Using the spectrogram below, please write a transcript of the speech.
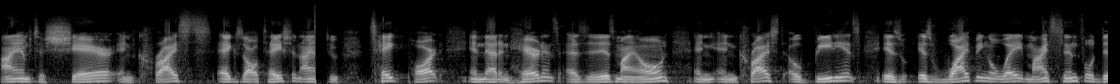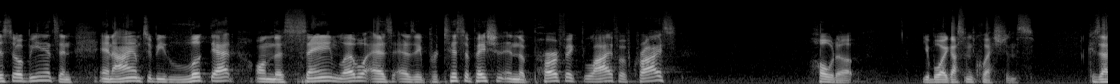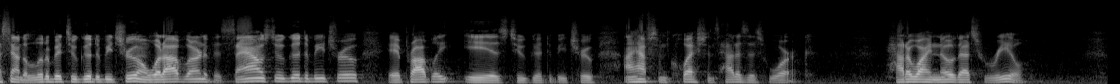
I am to share in Christ's exaltation. I am to take part in that inheritance as it is my own. And, and Christ's obedience is, is wiping away my sinful disobedience. And, and I am to be looked at on the same level as, as a participation in the perfect life of Christ. Hold up. Your boy got some questions because that sounds a little bit too good to be true. And what I've learned, if it sounds too good to be true, it probably is too good to be true. I have some questions. How does this work? How do I know that's real?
